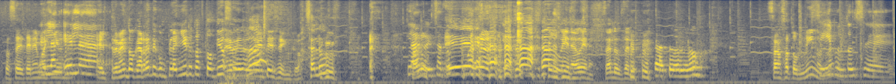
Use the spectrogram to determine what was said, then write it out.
Entonces tenemos la- aquí un- es la- el tremendo carrete cumpleañero de todos estos dioses ¿Es del verdad? 25. Salud. Claro, Salud. y Saturno. Eh. buena, buena. Salud, salud. Saturno. San Saturnino. Sí, ¿no? pues entonces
